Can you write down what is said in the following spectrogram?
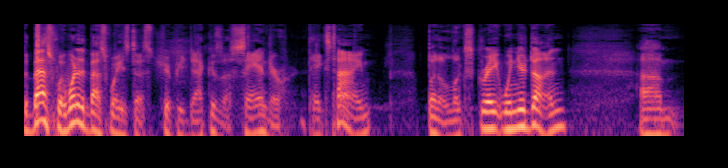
the best way, one of the best ways to strip your deck is a sander. It takes time, but it looks great when you're done. Um,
